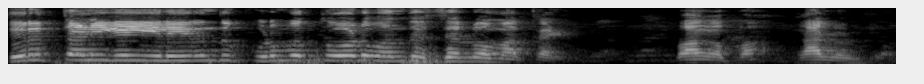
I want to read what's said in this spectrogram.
திருத்தணிகையிலிருந்து குடும்பத்தோடு வந்த செல்வ மக்கள் வாங்கப்பா கால் வந்துட்டு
